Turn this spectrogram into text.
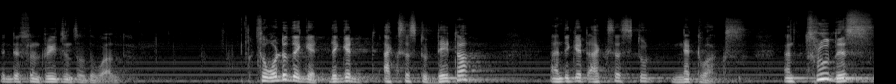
in different regions of the world. So what do they get? They get access to data and they get access to networks. And through this,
